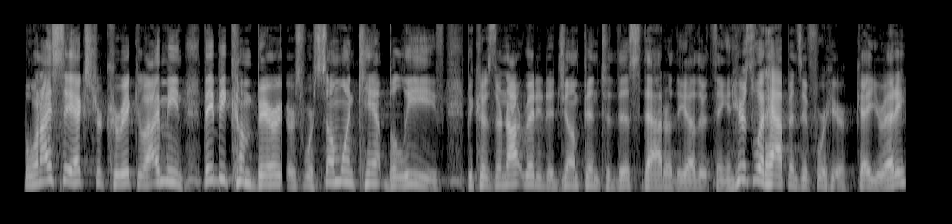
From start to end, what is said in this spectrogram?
But when I say extracurricular, I mean they become barriers where someone can't believe because they're not ready to jump into this, that, or the other thing. And here's what happens if we're here. Okay, you ready?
